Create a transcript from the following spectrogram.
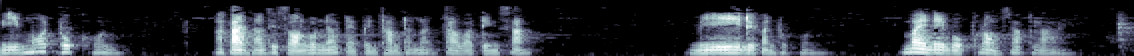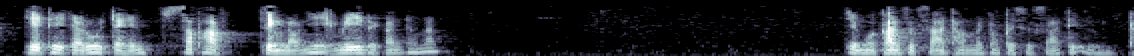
มีมดทุกคน อาการสามสิบสองล้นแล้ว แต่เป็นธรรมทั้งนั้นตาวติงซังมีด้วยกันทุกคน ไม่ได้บกพร่องสักลาย จิตที่จะรู้จะเห็นสภาพสิ่งเหล่านี้มีด้วยกันทั้งนั้น จึงว่าการศึกษาธรรมไม่ต้องไปศึกษาที่อื่นท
